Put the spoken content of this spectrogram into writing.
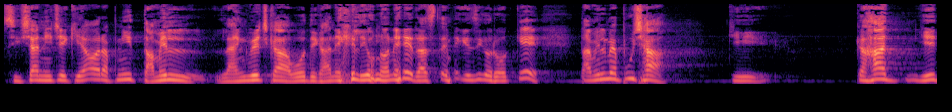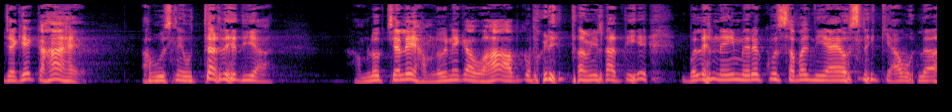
शीशा नीचे किया और अपनी तमिल लैंग्वेज का वो दिखाने के लिए उन्होंने रास्ते में किसी को रोक के तमिल में पूछा कि कहा, ये जगह कहाँ है? अब उसने उत्तर दे दिया, हम लोग चले। हम लोग ने कहा, वहाँ आपको बड़ी तमिल आती है। बोले, नहीं, मेरे कुछ समझ नहीं आया। उसने क्या बोला?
